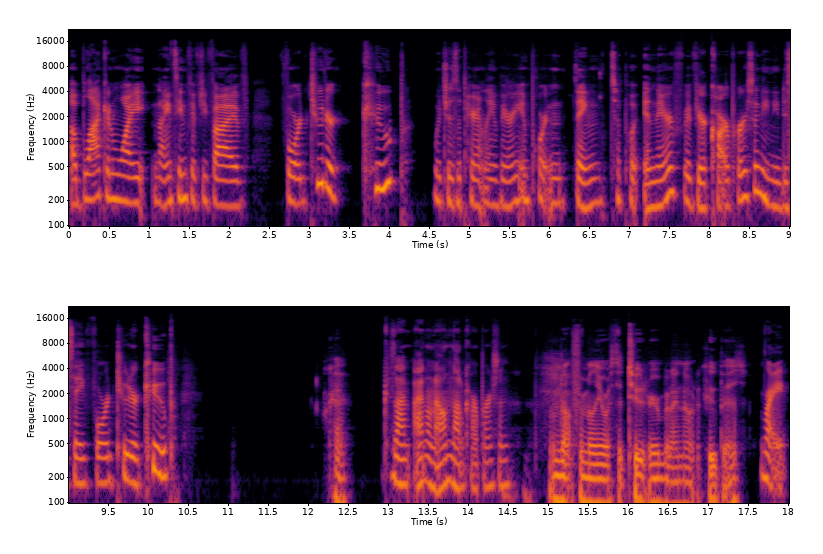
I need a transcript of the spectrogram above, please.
a black and white 1955 Ford Tudor coupe which is apparently a very important thing to put in there. If you're a car person, you need to say Ford Tudor Coupe Okay. because I'm I don't know, I'm not a car person. I'm not familiar with the Tudor, but I know what a coupe is. Right.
